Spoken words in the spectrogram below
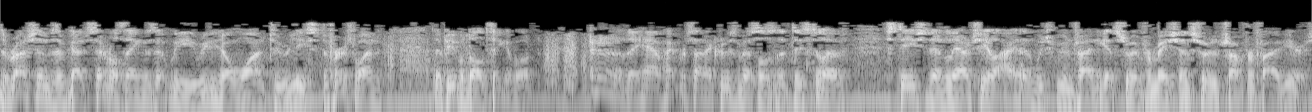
The Russians have got several things that we really don't want to release. The first one that people don't think about, they have hypersonic cruise missiles that they still have stationed in La Orchila Island, which we've been trying to get through information through to Trump for five years.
